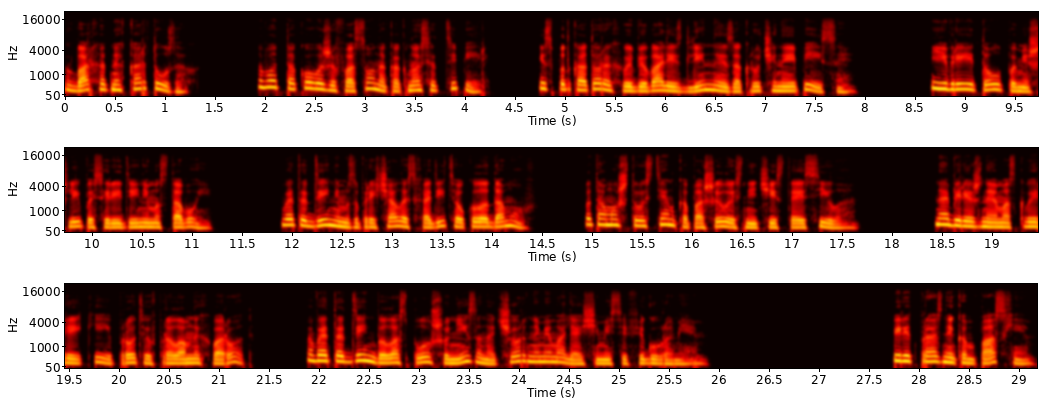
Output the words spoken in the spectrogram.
в бархатных картузах, вот такого же фасона, как носят теперь, из-под которых выбивались длинные закрученные пейсы. Евреи толпами шли посередине мостовой. В этот день им запрещалось ходить около домов, потому что у стен копошилась нечистая сила. Набережная Москвы-реки против проламных ворот в этот день была сплошь унизана черными молящимися фигурами. Перед праздником Пасхи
